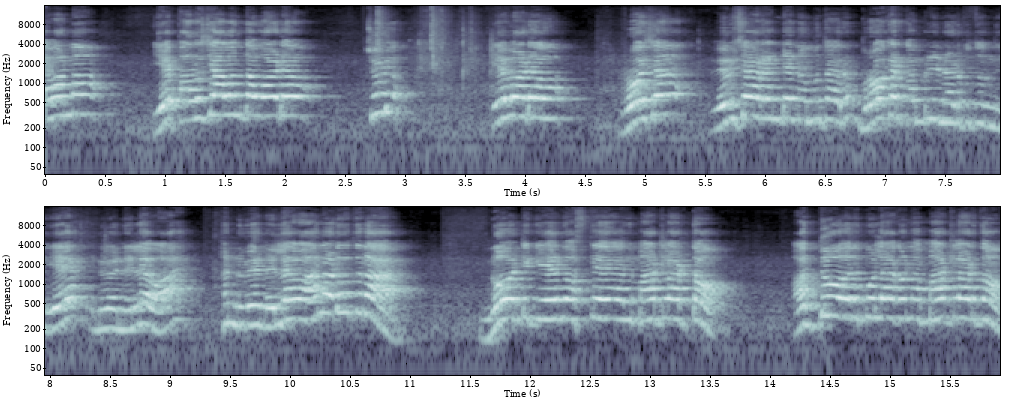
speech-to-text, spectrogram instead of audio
ఏమన్నా ఏ పదజాలంతో వాడావు? చూడు ఏ రోజా వ్యభిచారం అంటే నమ్ముతారు బ్రోకర్ కంపెనీ నడుపుతుంది. ఏ నువ్వే వెళ్ళావా నువ్వే వెళ్ళావా అని అడుగుతున్నా. నోటికి ఏది వస్తే అది మాట్లాడటం. అద్దు అదుపు లేకుండా మాట్లాడతాం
